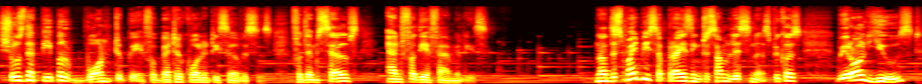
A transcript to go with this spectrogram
shows that people want to pay for better quality services for themselves and for their families. Now, this might be surprising to some listeners because we're all used,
